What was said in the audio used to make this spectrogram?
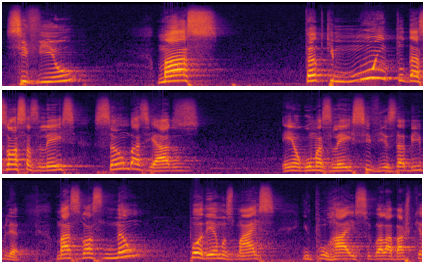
civil, mas tanto que muito das nossas leis são baseados em algumas leis civis da Bíblia, mas nós não podemos mais empurrar isso igual abaixo, porque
